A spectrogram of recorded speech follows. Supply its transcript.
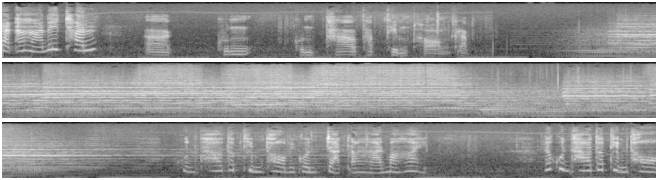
จัดอาหารให้ฉัน อ่า คุณ คุณเท้าทับทิมทองครับ คุณเท้าทับทิมทองเป็นคนจัดอาหารมาให้ แล้วคุณเท้าทับทิมทอง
